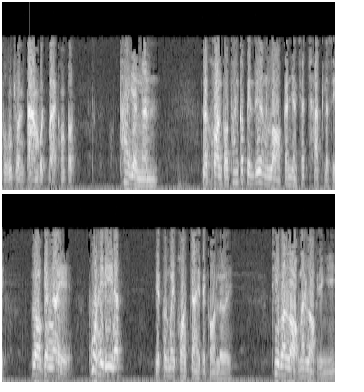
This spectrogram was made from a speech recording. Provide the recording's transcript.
ฝูงชนตามบทบาทของตนถ้าอย่างนั้นละครของท่านก็เป็นเรื่องหลอกกันอย่างชัดๆละสิ หลอกยังไง พูดให้ดีนะอย่าเพิ่งไม่พอใจไปก่อนเลย ที่ว่าหลอกนั้นหลอกอย่างนี้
